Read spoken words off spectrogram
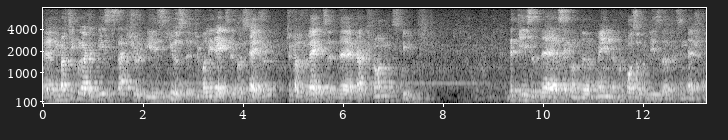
Uh, in particular, this structure is used to validate the procedure to calculate the crack front speed. That is the second main purpose of this uh, presentation.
